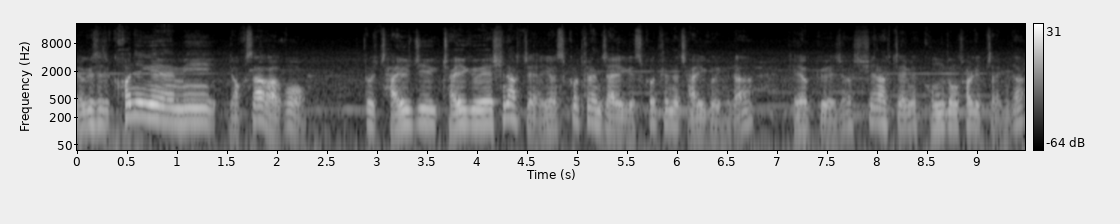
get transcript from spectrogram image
여기서 커닝햄이 역사가고 또 자유주의 자유교회 신학자예요. 이건 스코틀랜드 자유교, 스코틀랜드 자유교입니다. 개혁교회죠. 신학자 및 공동 설립자입니다.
